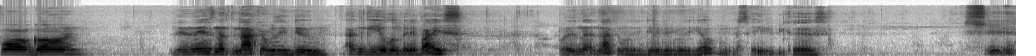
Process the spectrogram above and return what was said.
far gone, then there's nothing I can really do. I can give you a little bit of advice. But there's nothing can really do to really help you and save you because shit.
